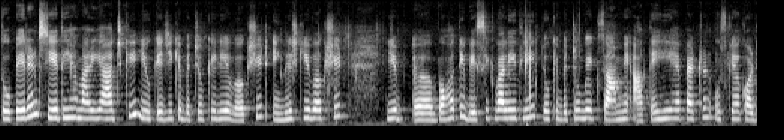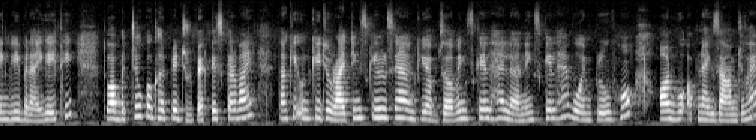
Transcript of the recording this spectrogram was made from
तो पेरेंट्स ये थी हमारी आज की यूकेजी के बच्चों के लिए वर्कशीट इंग्लिश की वर्कशीट ये बहुत ही बेसिक वाली थी, जो कि बच्चों के एग्ज़ाम में आते ही है पैटर्न उसके अकॉर्डिंगली बनाई गई थी। तो आप बच्चों को घर पे ज़रूर प्रैक्टिस करवाएँ, ताकि उनकी जो राइटिंग स्किल्स हैं, उनकी ऑब्जर्विंग स्किल है लर्निंग स्किल है, वो इम्प्रूव हो और वो अपना एग्ज़ाम जो है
